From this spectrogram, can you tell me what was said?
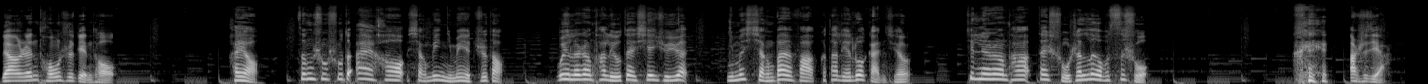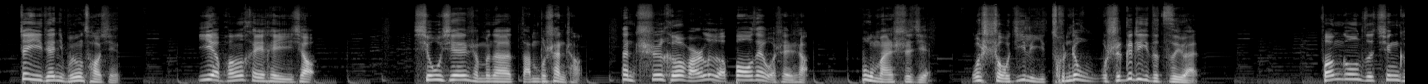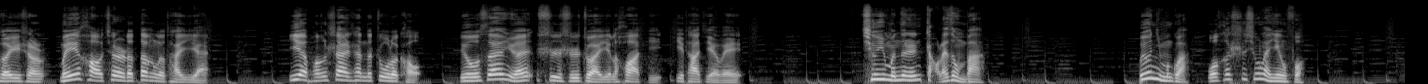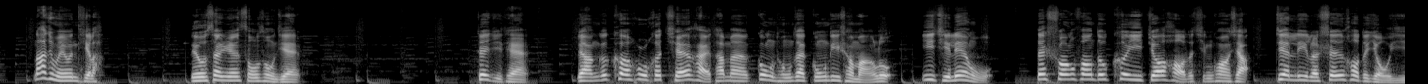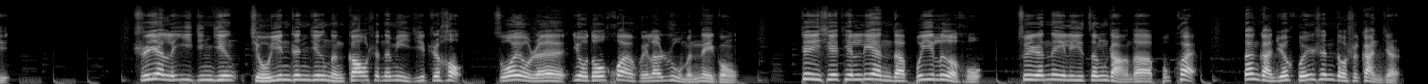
两人同时点头。还有曾叔叔的爱好，想必你们也知道。为了让他留在仙学院，你们想办法和他联络感情，尽量让他在蜀山乐不思蜀。嘿嘿，二师姐，这一点你不用操心。叶鹏嘿嘿一笑，修仙什么的咱不擅长，但吃喝玩乐包在我身上。不瞒师姐。我手机里存着五十个 G 的资源。冯公子轻咳一声，没好气儿的瞪了他一眼。叶鹏讪讪的住了口。柳三元适时转移了话题，替他解围。青云门的人找来怎么办？不用你们管，我和师兄来应付。那就没问题了。柳三元耸耸肩。这几天，两个客户和钱海他们共同在工地上忙碌，一起练武。在双方都刻意交好的情况下，建立了深厚的友谊。实验了易筋经、九阴真经等高深的秘籍之后，所有人又都换回了入门内功。这些天练的不亦乐乎，虽然内力增长的不快，但感觉浑身都是干劲儿。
